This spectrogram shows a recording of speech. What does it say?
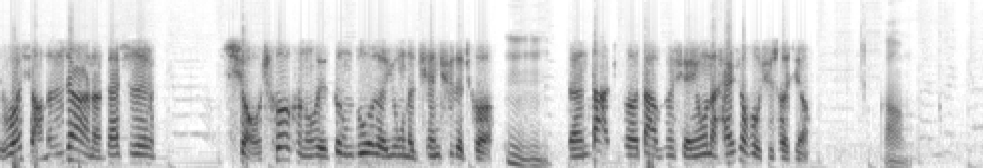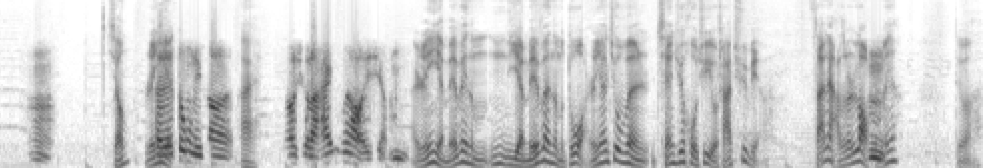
我想的是这样的，但是小车可能会更多的用的前驱的车，嗯嗯但大车大部分选用的还是后驱车型。啊，嗯，行，人也动力上哎，要求了还是会好一些。嗯，人也没问那么嗯也没问那么多，人家就问前驱后驱有啥区别啊？咱俩在这唠什么呀？对吧？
